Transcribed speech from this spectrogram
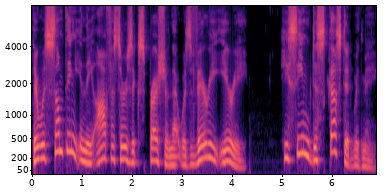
There was something in the officer's expression that was very eerie. He seemed disgusted with me.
